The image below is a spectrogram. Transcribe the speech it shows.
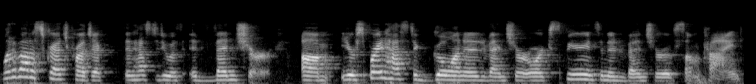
what about a Scratch project that has to do with adventure? Um, your sprite has to go on an adventure or experience an adventure of some kind.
